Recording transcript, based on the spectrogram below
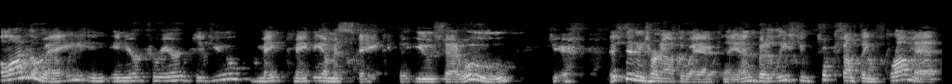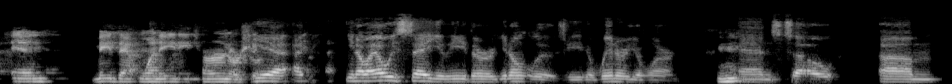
along the way in, in your career, did you make maybe a mistake that you said, "Ooh, this didn't turn out the way I planned," but at least you took something from it and made that 180 turn or shift? Yeah, I, you know, I always say you either you don't lose, you either win or you learn, mm-hmm. and so um,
